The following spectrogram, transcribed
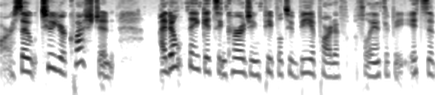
are. So, to your question, I don't think it's encouraging people to be a part of philanthropy. It's a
